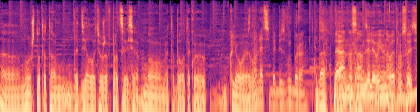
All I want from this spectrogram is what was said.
ну, что-то там доделывать уже в процессе. Ну, это было такое клевое. Оставлять себя без выбора. Да, Да, на самом деле именно в этом суть,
